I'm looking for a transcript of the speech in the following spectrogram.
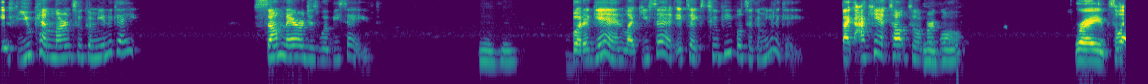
if you can learn to communicate, some marriages would be saved. But again, like you said, it takes two people to communicate. Like I can't talk to a brick mm-hmm. wall. Right. So at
